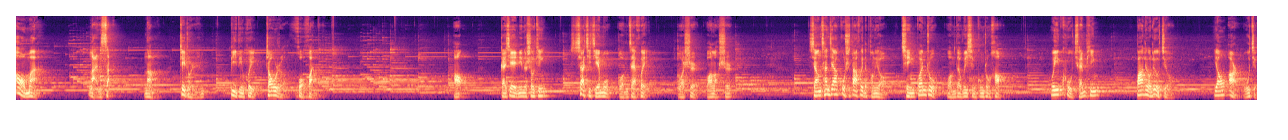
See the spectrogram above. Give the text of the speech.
傲慢、懒散，那么这种人必定会招惹祸患的。好，感谢您的收听，下期节目我们再会，我是王老师。想参加故事大会的朋友，请关注我们的微信公众号“微库全拼八六六九幺二五九”。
